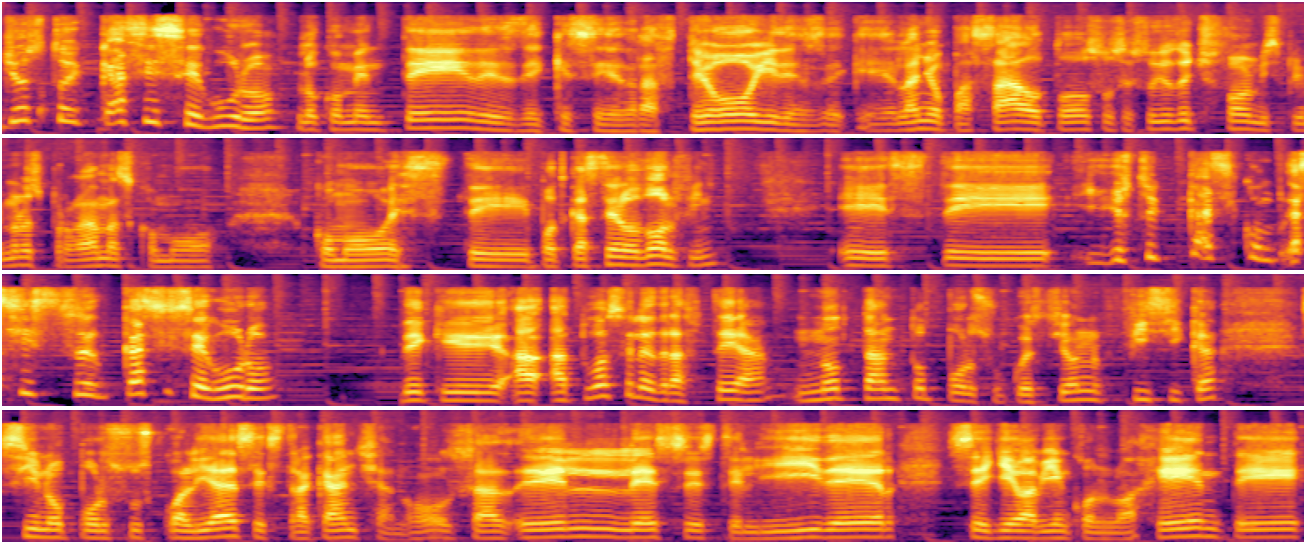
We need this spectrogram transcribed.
yo estoy casi seguro, lo comenté desde que se drafteó y desde que el año pasado todos sus estudios, de hecho fueron mis primeros programas como, como este podcastero Dolphin. Este, yo estoy casi, casi, casi seguro de que a, Tua se le draftea no tanto por su cuestión física, sino por sus cualidades extracancha, ¿no? O sea, él es este líder, se lleva bien con la gente,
